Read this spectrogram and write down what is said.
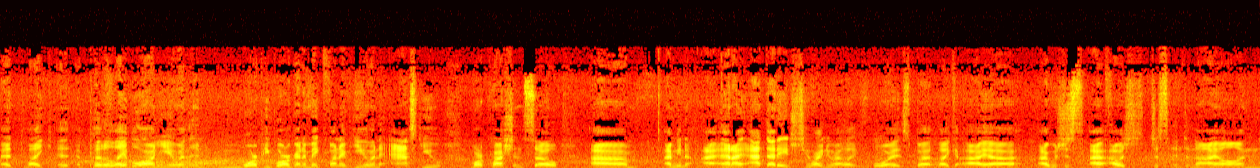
it, like it, it put a label on you, and then more people are going to make fun of you and ask you more questions. So, um, I mean, I, and I at that age too, I knew I liked boys, but like I, uh, I was just I, I was just in denial, and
